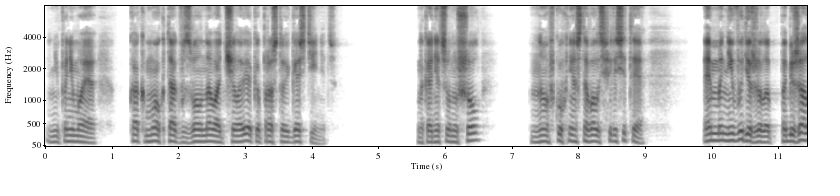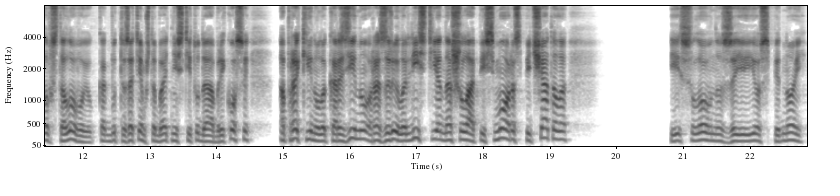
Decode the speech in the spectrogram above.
не понимая, как мог так взволновать человека простой гостиниц. Наконец он ушел, но в кухне оставалась Фелисите — Эмма не выдержала, побежала в столовую, как будто за тем, чтобы отнести туда абрикосы, опрокинула корзину, разрыла листья, нашла письмо, распечатала, и, словно за ее спиной,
